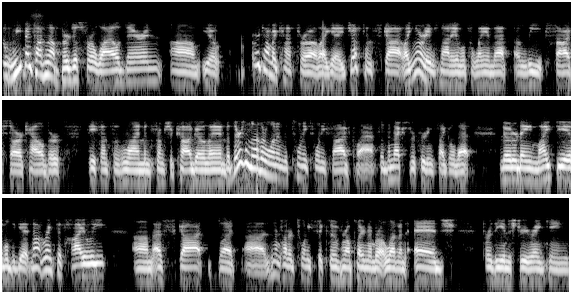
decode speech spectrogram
We've been talking about Burgess for a while, Darin. Um, you know, every time I kind of throw out like, hey, Justin Scott, like Notre Dame's not able to land that elite five-star caliber defensive lineman from Chicagoland. But there's another one in the 2025 class, so the next recruiting cycle that Notre Dame might be able to get. Not ranked as highly um, as Scott, but uh, number 126 overall player, number 11 edge per the industry ranking.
